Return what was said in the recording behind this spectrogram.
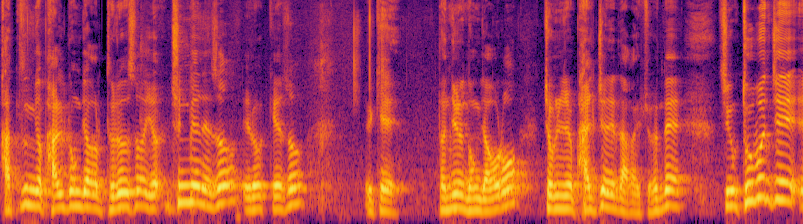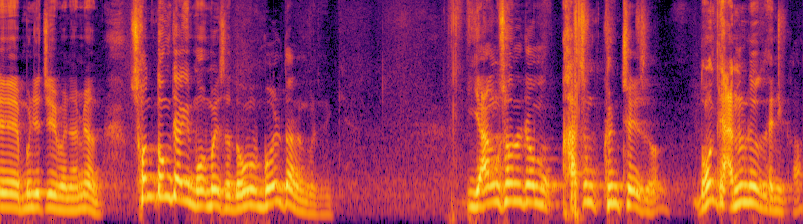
같은 동작 발 동작을 들어서 여- 측면에서 이렇게 해서 이렇게 던지는 동작으로 점점 발전해 나가죠. 근데 지금 두 번째 에, 문제점이 뭐냐면 손 동작이 몸에서 너무 멀다는 거죠. 이렇게. 이 양손을 좀 가슴 근처에서 높이 안 올려도 되니까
